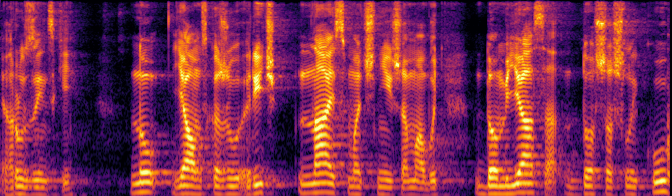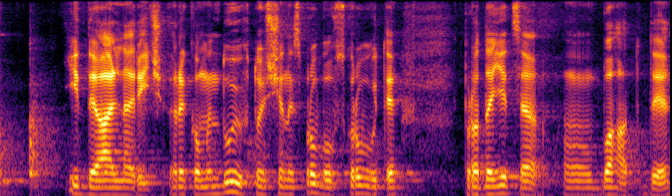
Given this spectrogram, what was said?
грузинський. Ну, я вам скажу, річ найсмачніша, мабуть, до м'яса, до шашлику. Ідеальна річ. Рекомендую, хто ще не спробував, спробуйте. Продається багато де.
